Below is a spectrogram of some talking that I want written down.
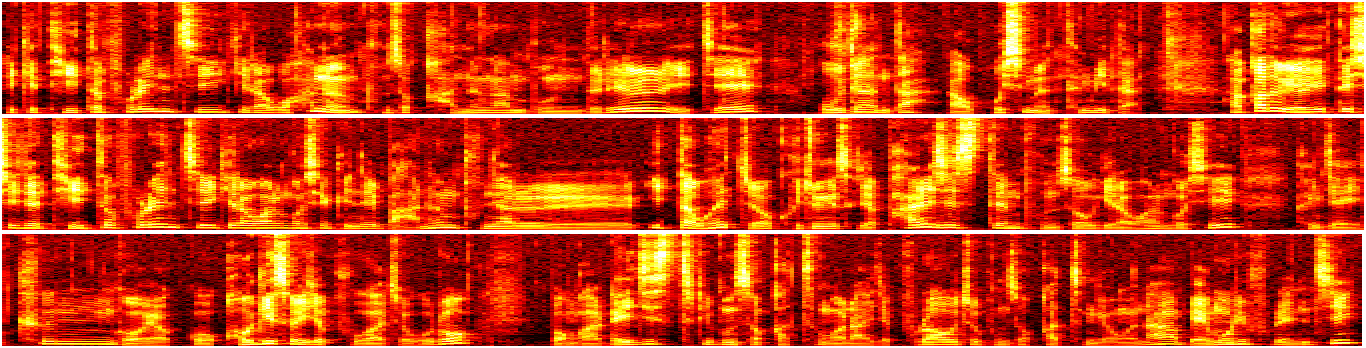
이렇게 디지털 forensic이라고 하는 분석 가능한 분들을 이제 우대한다 라고 보시면 됩니다. 아까도 얘기했듯이 이제 디지털 포렌식이라고 하는 것이 굉장히 많은 분야를 있다고 했죠. 그 중에서 이제 파일 시스템 분석이라고 하는 것이 굉장히 큰 거였고 거기서 이제 부가적으로 뭔가 레지스트리 분석 같은 거나 이제 브라우저 분석 같은 경우나 메모리 포렌식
